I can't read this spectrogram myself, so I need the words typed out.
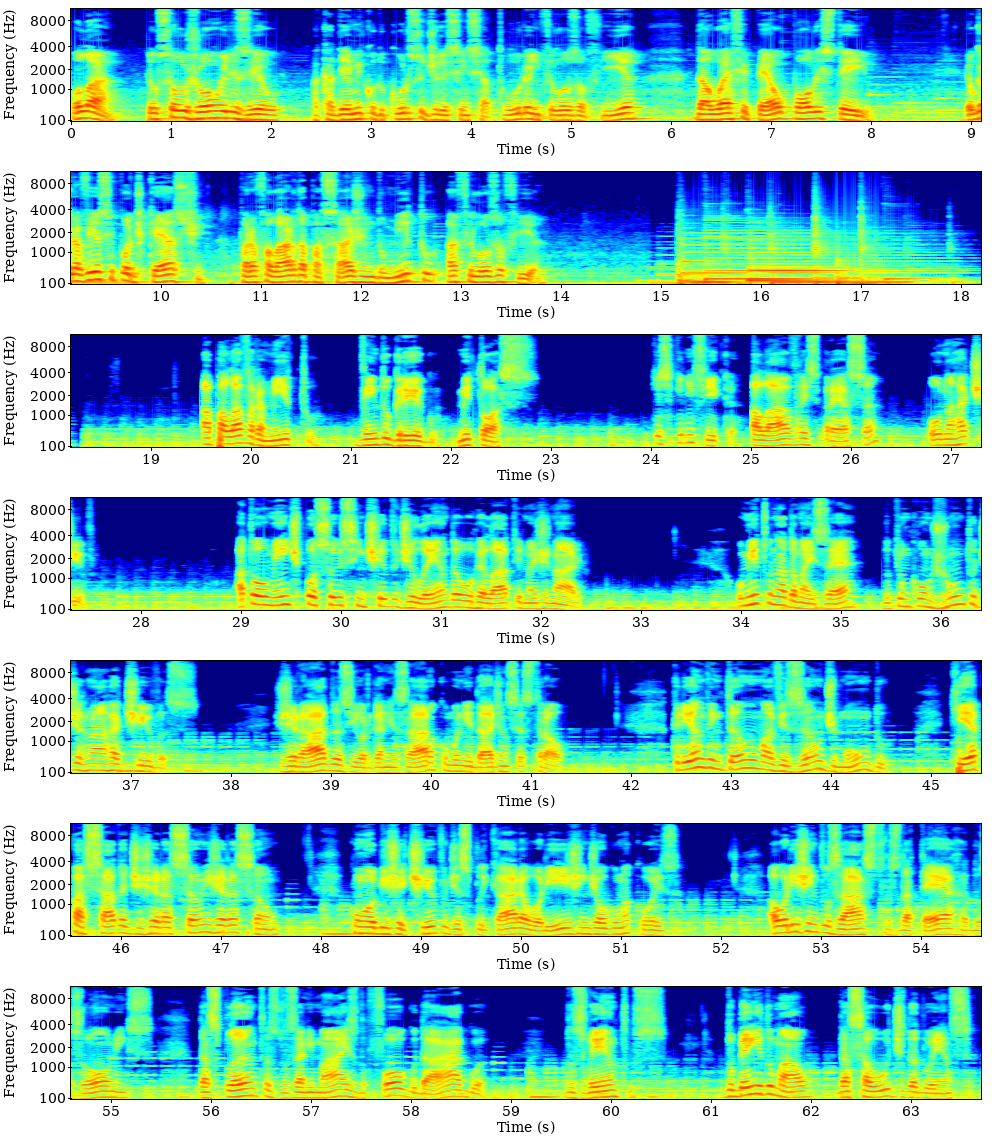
Olá, eu sou o João Eliseu, acadêmico do curso de licenciatura em Filosofia da UFPEL Paulo Esteio. Eu gravei esse podcast para falar da passagem do mito à filosofia. A palavra mito vem do grego mitos, que significa palavra expressa ou narrativa. Atualmente possui o sentido de lenda ou relato imaginário. O mito nada mais é do que um conjunto de narrativas geradas e organizadas uma comunidade ancestral, criando então uma visão de mundo que é passada de geração em geração, com o objetivo de explicar a origem de alguma coisa. A origem dos astros, da terra, dos homens, das plantas, dos animais, do fogo, da água, dos ventos, do bem e do mal, da saúde e da doença,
